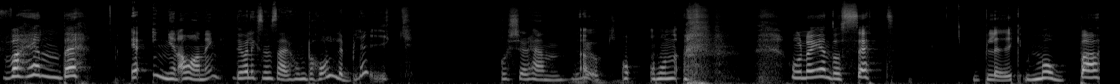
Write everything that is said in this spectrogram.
Vad hände? Jag har ingen aning. Det var liksom så här, hon behåller Blake. Och kör hem Ja. Luke. Hon- Hon, hon har ju ändå sett Blake mobba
